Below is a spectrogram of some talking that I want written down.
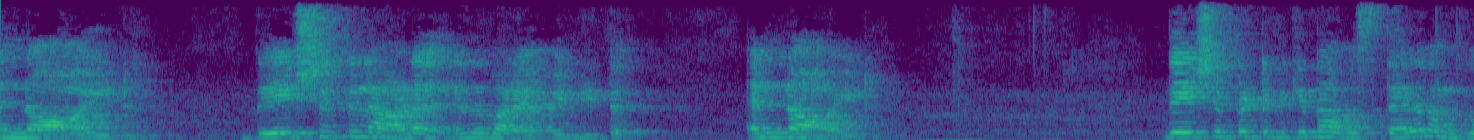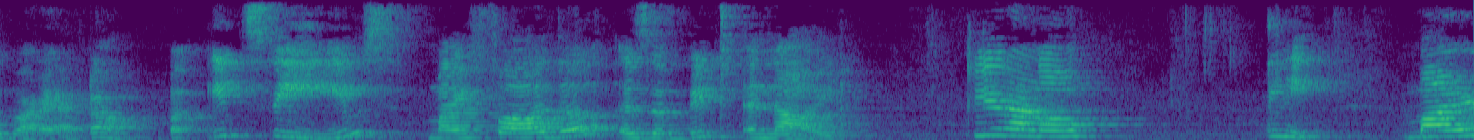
annoyed ദേഷ്യത്തിലാണ് എന്ന് പറയാൻ വേണ്ടിയിട്ട്. അനോയിഡ് ദേഷ്യപ്പെട്ടിരിക്കുന്ന അവസ്ഥയിൽ നമുക്ക് പറയാം കേട്ടോ. It seems my father is a bit annoyed clear ആണോ? ഇനി മഴ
